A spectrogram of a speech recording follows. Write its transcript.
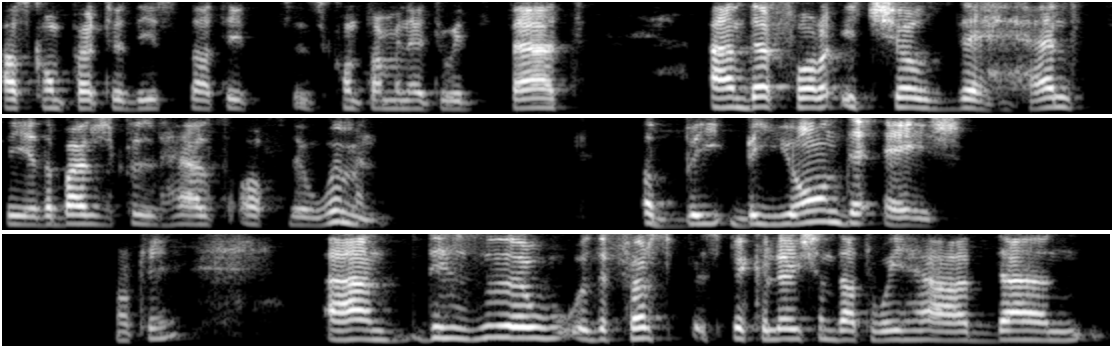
as compared to this that it is contaminated with fat. And therefore, it shows the healthy, the biological health of the women uh, be beyond the age. Okay. And this is the, the first speculation that we had. Then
